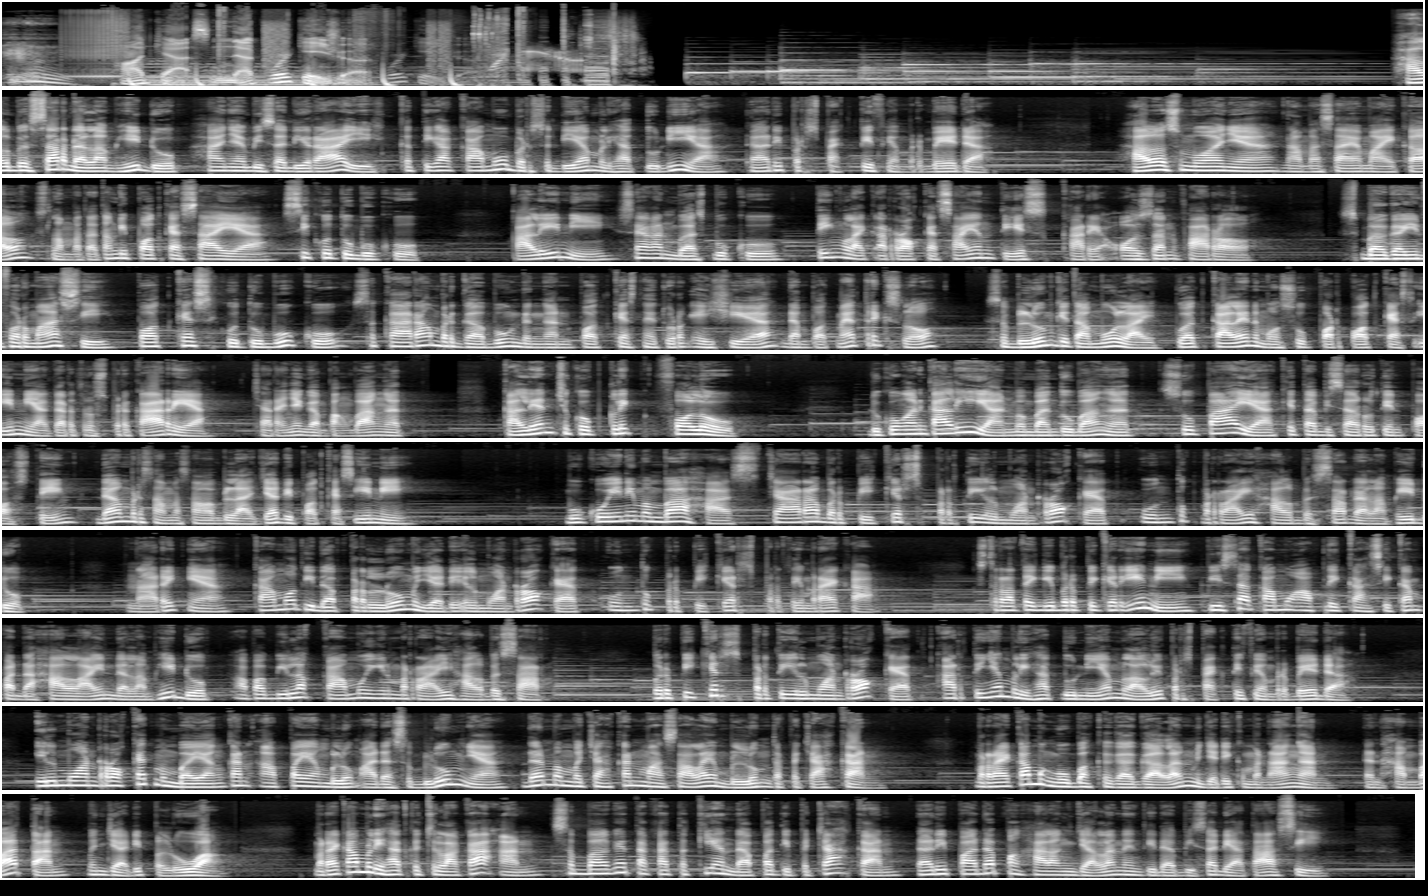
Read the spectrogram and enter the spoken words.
Podcast Network Asia. Hal besar dalam hidup hanya bisa diraih ketika kamu bersedia melihat dunia dari perspektif yang berbeda. Halo semuanya, nama saya Michael. Selamat datang di podcast saya, Sikutu Buku. Kali ini saya akan bahas buku Think Like a Rocket Scientist karya Ozan Farrell. Sebagai informasi, podcast Sekutu Buku sekarang bergabung dengan Podcast Network Asia dan Podmetrics loh. Sebelum kita mulai, buat kalian yang mau support podcast ini agar terus berkarya, caranya gampang banget. Kalian cukup klik follow. Dukungan kalian membantu banget supaya kita bisa rutin posting dan bersama-sama belajar di podcast ini. Buku ini membahas cara berpikir seperti ilmuwan roket untuk meraih hal besar dalam hidup. Menariknya, kamu tidak perlu menjadi ilmuwan roket untuk berpikir seperti mereka Strategi berpikir ini bisa kamu aplikasikan pada hal lain dalam hidup apabila kamu ingin meraih hal besar. Berpikir seperti ilmuwan roket artinya melihat dunia melalui perspektif yang berbeda. Ilmuwan roket membayangkan apa yang belum ada sebelumnya dan memecahkan masalah yang belum terpecahkan. Mereka mengubah kegagalan menjadi kemenangan dan hambatan menjadi peluang. Mereka melihat kecelakaan sebagai teka-teki yang dapat dipecahkan daripada penghalang jalan yang tidak bisa diatasi.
